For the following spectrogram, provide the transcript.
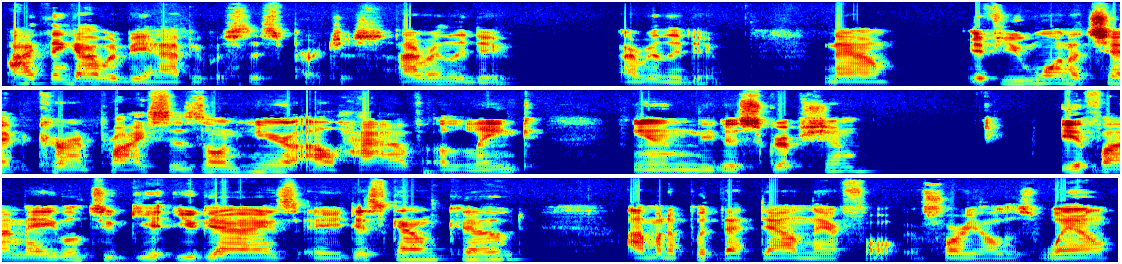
I think I would be happy with this purchase. I really do. I really do. Now, if you want to check the current prices on here, I'll have a link in the description. If I'm able to get you guys a discount code, I'm going to put that down there for, for y'all as well.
